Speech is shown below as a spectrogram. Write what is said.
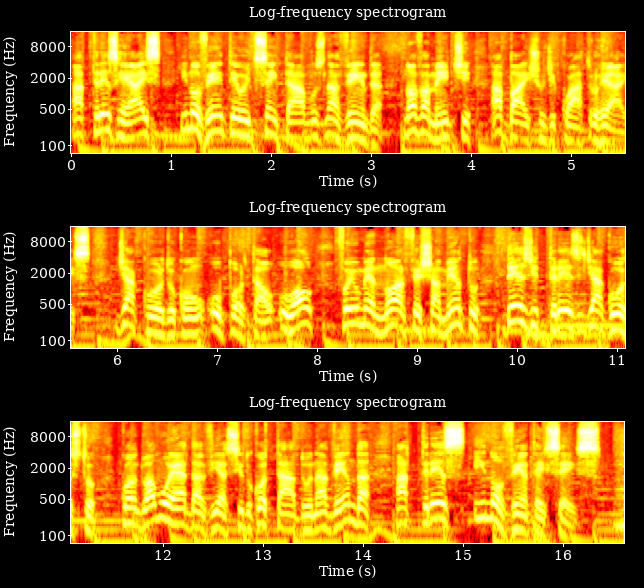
a R$ 3,98 na venda, novamente abaixo de R$ 4,00. De acordo com o portal UOL, foi o menor fechamento desde 13 de agosto, quando a moeda havia sido cotado na venda a R$ 3,96.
